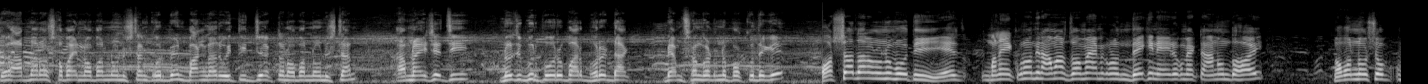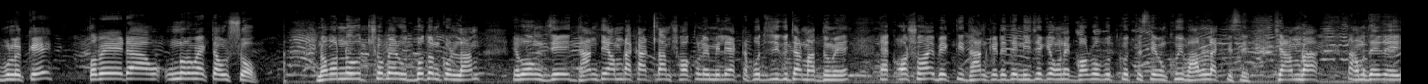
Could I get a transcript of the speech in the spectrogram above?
তো আপনারা সবাই নবান্ন অনুষ্ঠান করবেন। বাংলার ঐতিহ্য একটা নবান্ন অনুষ্ঠান। আমরা এসেছি নজিপুর পৌর পার্ক ভোরের ডাক ব্যায়াম সংগঠনের পক্ষ থেকে। অসাধারণ অনুভূতি। মানে কোনোদিন আমার জমে আমি কোনোদিন দেখিনি, এরকম একটা আনন্দ হয় নবান্ন উৎসব উপলক্ষে। তবে এটা অন্যরকম একটা উৎসব। নবান্ন উৎসবের উদ্বোধন করলাম এবং যে ধানটি আমরা কাটলাম, সকলে মিলে একটা প্রতিযোগিতার মাধ্যমে এক অসহায় ব্যক্তি ধান কেটেতে নিজেকে অনেক গর্ববোধ করতেছি এবং খুবই ভালো লাগতেছে যে আমরা আমাদের এই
